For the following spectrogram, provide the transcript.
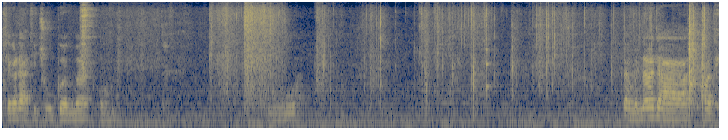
ใช้กระดาษทิชชู่เปลืองมากผมโอ้โห แต่มันน่าจะพอเท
